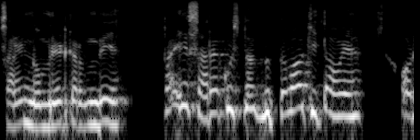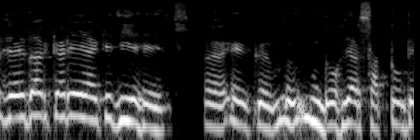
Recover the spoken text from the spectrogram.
ਸਾਰੇ ਨੋਮੀਨੇਟ ਕਰ ਦਿੰਦੇ ਆ। ਤਾਂ ਇਹ ਸਾਰਾ ਕੁਝ ਤਾਂ ਤਬਾਹ ਕੀਤਾ ਹੋਇਆ। ਹੈ। ਔਰ ਜਥੇਦਾਰ ਕਹਿ ਰਹੇ ਆ ਕਿ ਜੀ ਇਹ ਅਹ, ਇੱਕ ਅਮ, 2007 ਤੋਂ ਤੇ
